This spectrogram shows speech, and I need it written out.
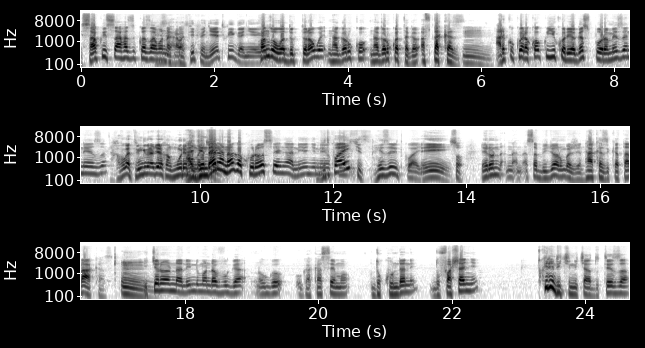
isaha ku isaha azi ko azabona hari akazi abatipe ngewe twiganye kwanza uwo wa dogitora we ntabwo ari uko afite akazi ariko kubera ko yikoreye agasiporo ameze neza akavuga ati ibingibi na byo reka nkureho agenda hariya nawe agakuraho senka niyo nyine Bitwaye ku- iki se? ntize bitwaye so rero na- na- na sabi ibyo warumbajije nta kazi katari akazi Mm. icyo rero nari ndimo ndavuga nubwo ugakasemo dukundane dufashanye twirinde ikintu cyaduteza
